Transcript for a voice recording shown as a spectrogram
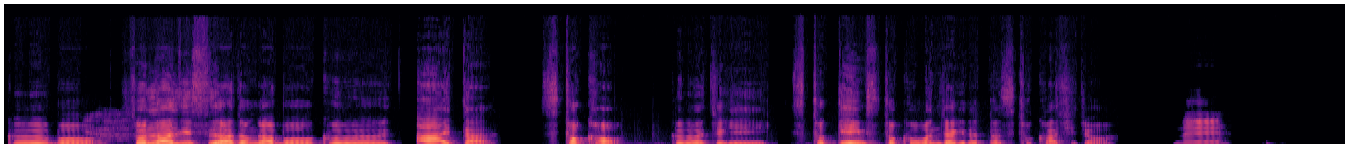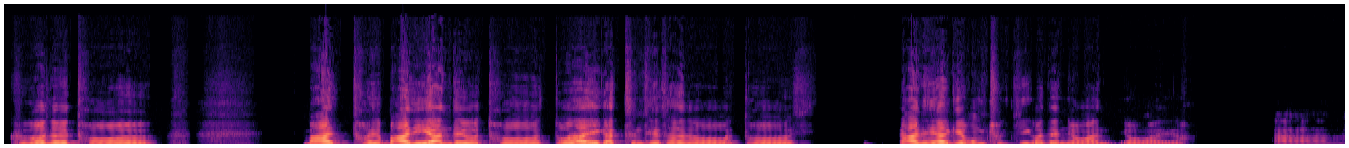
그 뭐 야. 솔라리스라든가 뭐 그 아 있다. 스토커. 그거 저기 스토 게임 스토커 원작이 됐던 스토커 아시죠? 네. 그거를 더 말 더 말이 안 되고 더 또라이 같은 대사로 더 난해하게 엄청 찍어낸 영화 영화예요. 아.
